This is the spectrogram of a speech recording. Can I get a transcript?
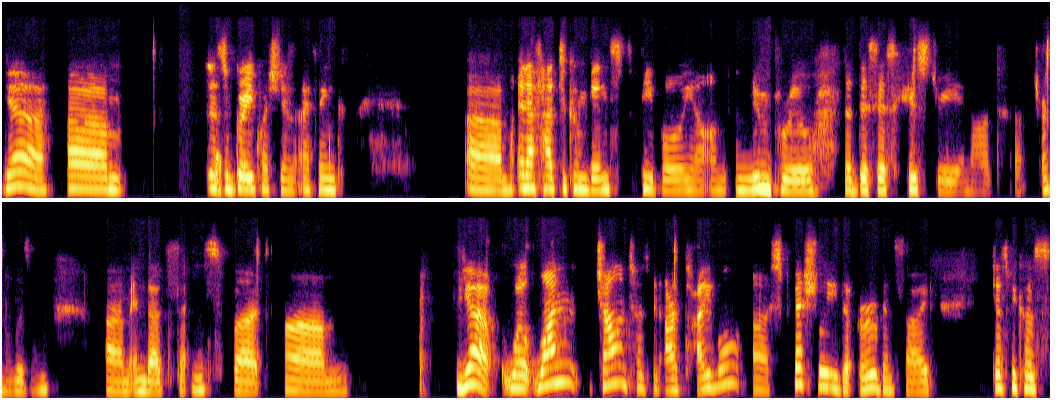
Yeah, um, it's a great question. I think, um, and I've had to convince people, you know, on, on in Peru that this is history and not uh, journalism, um, in that sense. But um, yeah, well, one challenge has been archival, uh, especially the urban side, just because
